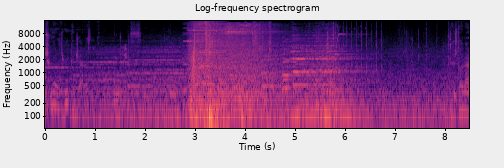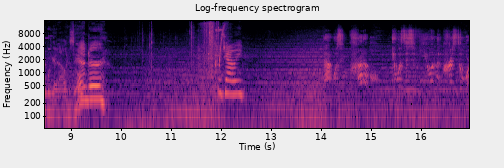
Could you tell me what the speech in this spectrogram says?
Two out of three Conjettas now. Nice. I still gotta go get Alexander. Hey, Jolly. That was incredible. It was as if you and the crystal were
